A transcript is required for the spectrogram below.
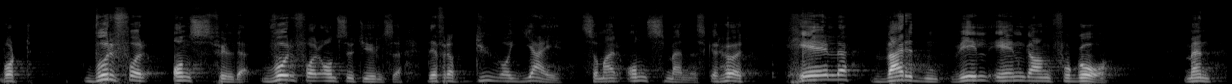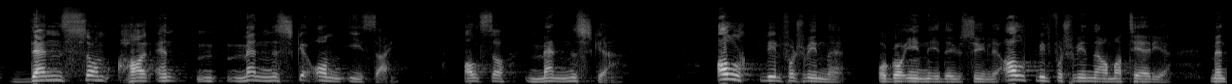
vårt Hvorfor åndsfylde. Hvorfor åndsutgytelse? Det er for at du og jeg, som er åndsmennesker Hør, hele verden vil en gang få gå. Men den som har en menneskeånd i seg, altså menneske Alt vil forsvinne og gå inn i det usynlige. Alt vil forsvinne av materie. Men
